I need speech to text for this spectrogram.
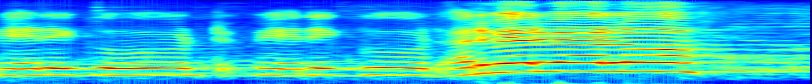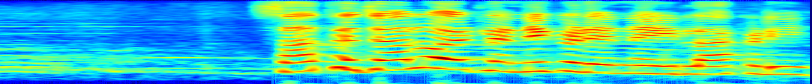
very good very good હરવે હરવે હાલો. સાથે ચાલો એટલે નીકળે નહીં લાકડી.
